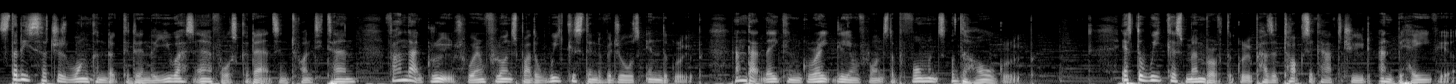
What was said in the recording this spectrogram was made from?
Studies such as one conducted in the US Air Force cadets in 2010 found that groups were influenced by the weakest individuals in the group and that they can greatly influence the performance of the whole group. If the weakest member of the group has a toxic attitude and behaviour,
